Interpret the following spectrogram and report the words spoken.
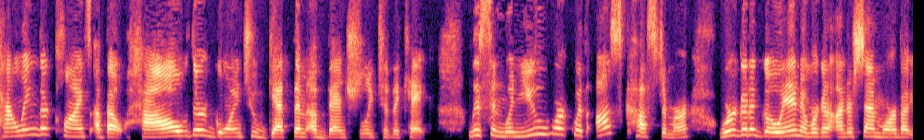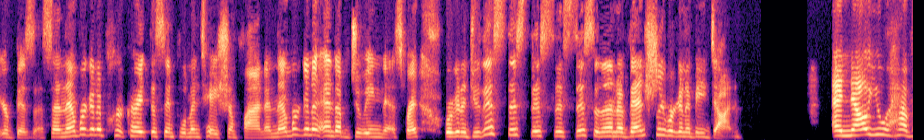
telling their clients about how they're going to get them eventually to the cake. Listen, when you work with us customer, we're going to go in and we're going to understand more about your business. And then we're going to create this implementation plan. And then we're going to end up doing this, right? We're going to do this, this, this, this, this, and then eventually we're going to be done. And now you have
